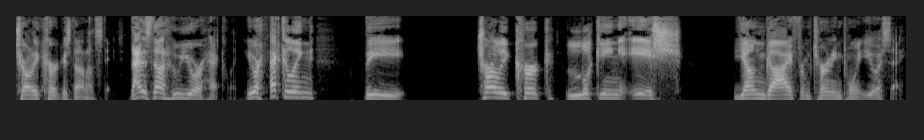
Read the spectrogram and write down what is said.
Charlie Kirk is not on stage. That is not who you are heckling. You are heckling the Charlie Kirk looking ish young guy from Turning Point USA.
